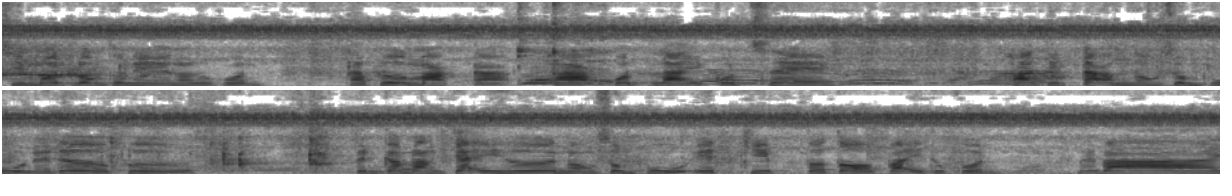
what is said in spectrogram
ชิมดลงเท่านี้เนาะทุกคน ถ้าเพื่อมักกะพากดไลค์กดแชร์พาติดตามน้องชมพู่ในเด้อเพื่อเป็นกำลังใจให้น้องชมพู่เอ็ดคลิปต่อๆไปทุกคน บ๊ายบาย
